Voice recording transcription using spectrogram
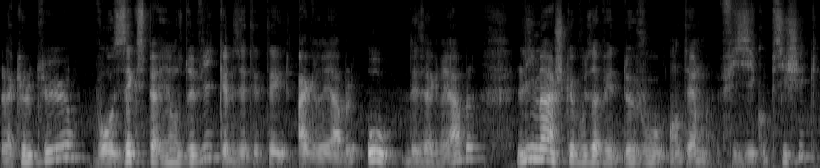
la culture, vos expériences de vie, qu'elles aient été agréables ou désagréables, l'image que vous avez de vous en termes physiques ou psychiques,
